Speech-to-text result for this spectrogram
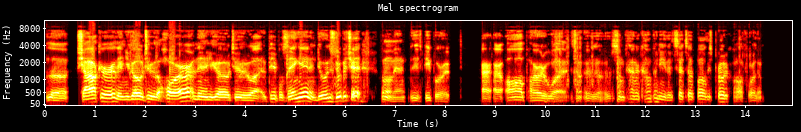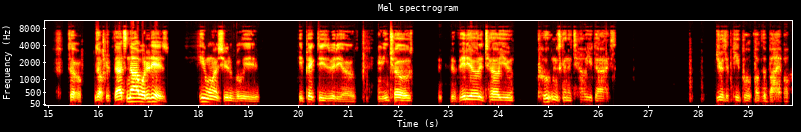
the shocker, then you go to the horror, and then you go to uh, people singing and doing stupid shit. Come on, man. These people are are, are all part of what some, uh, some kind of company that sets up all this protocol for them. So, so if that's not what it is, he wants you to believe. He picked these videos and he chose the video to tell you Putin's going to tell you guys you're the people of the Bible.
